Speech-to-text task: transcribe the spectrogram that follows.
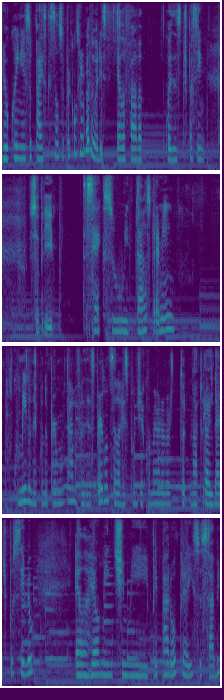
eu conheço pais que são super conservadores. Ela falava coisas tipo assim sobre sexo e tal para mim. Comigo, né, quando eu perguntava, fazia as perguntas, ela respondia com a maior naturalidade possível. Ela realmente me preparou para isso, sabe?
